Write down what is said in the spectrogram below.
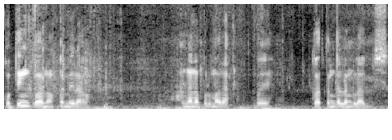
Kupting ko ano, kamera oh. Ina na pulmara. Boy. Ko tanggal ang gloves.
